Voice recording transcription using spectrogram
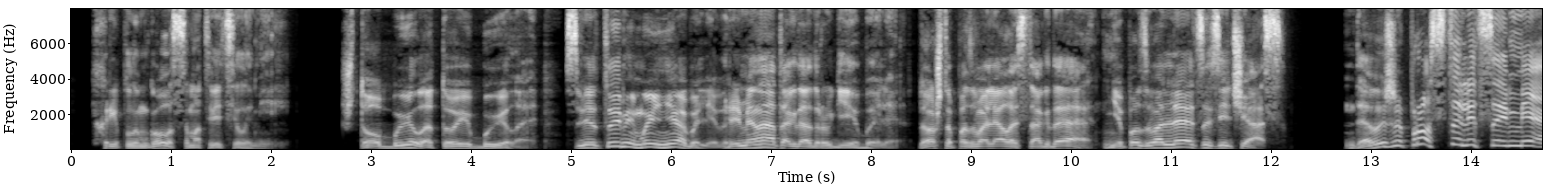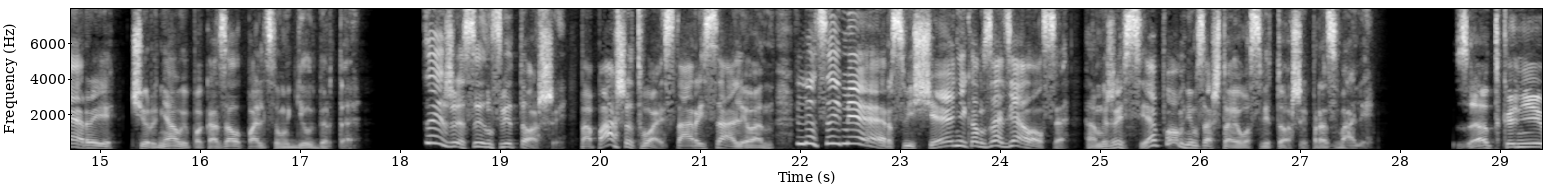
— хриплым голосом ответил Эмиль. «Что было, то и было. Святыми мы не были, времена тогда другие были. То, что позволялось тогда, не позволяется сейчас». «Да вы же просто лицемеры!» — Чернявый показал пальцем в Гилберта. Ты же сын святоши. Папаша твой, старый Салливан, лицемер, священником заделался. А мы же все помним, за что его святоши прозвали». «Заткни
